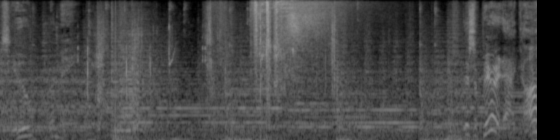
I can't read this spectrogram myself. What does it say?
Just you or me. Disappearing act, huh?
